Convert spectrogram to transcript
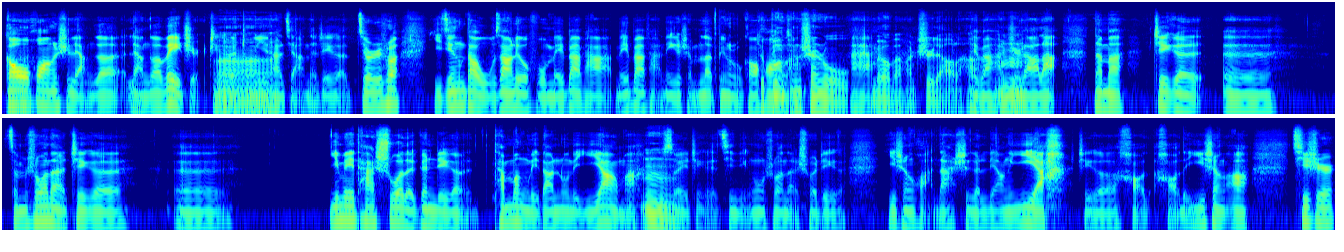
膏肓是两个两个位置，这个中医上讲的，这个就是说已经到五脏六腑没办法没办法那个什么了，病入膏肓病情深入，哎没有办法治疗了哈，没办法治疗了。那么这个呃，怎么说呢？这个呃，因为他说的跟这个他梦里当中的一样嘛，嗯所以这个晋景公说呢，说这个医生缓呐是个良医啊，这个好好的医生啊。其实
